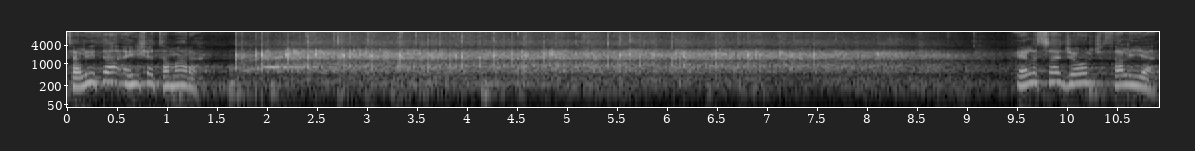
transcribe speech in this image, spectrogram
Talitha Aisha Tamara. Elsa George Thaliyad.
